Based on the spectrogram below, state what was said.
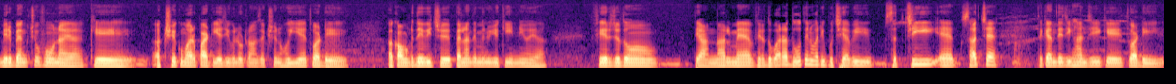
ਮੇਰੇ ਬੈਂਕ ਚੋਂ ਫੋਨ ਆਇਆ ਕਿ ਅਕਸ਼ੇ ਕੁਮਾਰ ਭਾਟੀਆ ਜੀ ਵੱਲੋਂ ਟ੍ਰਾਂਜੈਕਸ਼ਨ ਹੋਈ ਹੈ। ਤੁਹਾਡੇ ਅਕਾਊਂਟ ਦੇ ਵਿੱਚ ਪਹਿਲਾਂ ਤੇ ਮੈਨੂੰ ਯਕੀਨ ਨਹੀਂ ਹੋਇਆ। ਫਿਰ ਜਦੋਂ ਧਿਆਨ ਨਾਲ ਮੈਂ ਫਿਰ ਦੁਬਾਰਾ ਦੋ ਤਿੰਨ ਵਾਰੀ ਪੁੱਛਿਆ ਵੀ ਸੱਚੀ ਇਹ ਸੱਚ ਹੈ ਤੇ ਕਹਿੰਦੇ ਜੀ ਹਾਂਜੀ ਕਿ ਤੁਹਾਡੀ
